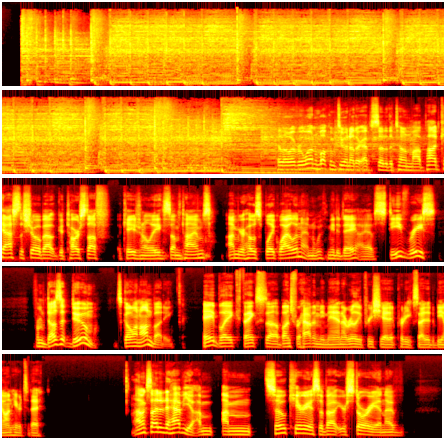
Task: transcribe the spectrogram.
Hello, everyone. Welcome to another episode of the Tone Mob Podcast, the show about guitar stuff, occasionally, sometimes. I'm your host, Blake Weiland, and with me today, I have Steve Reis from Does It Doom. What's going on, buddy? Hey, Blake. Thanks uh, a bunch for having me, man. I really appreciate it. Pretty excited to be on here today. I'm excited to have you. I'm I'm so curious about your story, and I've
